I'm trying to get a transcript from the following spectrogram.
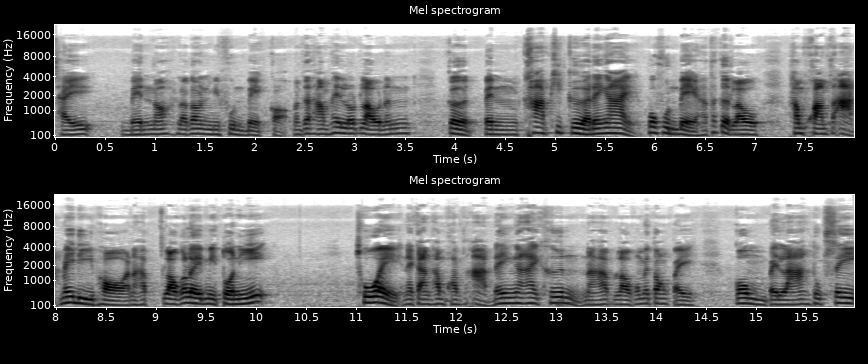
ใช้ เบนซ์เนาะแล้วก็มันมีฝุ่นเบรกเกาะ มันจะทำให้รถเรานั้นเกิดเป็นคราบขี้เกลือได้ง่าย พวกฝุ่นเบรกครับถ้าเกิดเราทำความสะอาดไม่ดีพอนะครับ เราก็เลยมีตัวนี้ช่วยในการทำความสะอาดได้ง่ายขึ้นนะครับ เราก็ไม่ต้องไปก้มไปล้างทุกซี่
